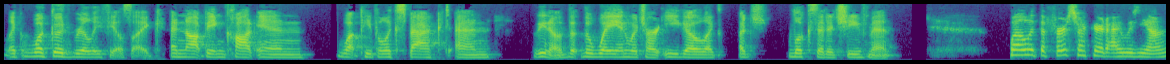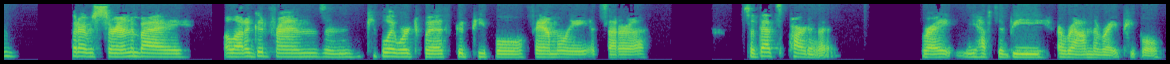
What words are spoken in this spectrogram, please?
Like, what good really feels like and not being caught in what people expect and, you know, the, the way in which our ego like ach- looks at achievement. Well, with the first record, I was young, but I was surrounded by a lot of good friends and people I worked with, good people, family, etc. So that's part of it, right? You have to be around the right people.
